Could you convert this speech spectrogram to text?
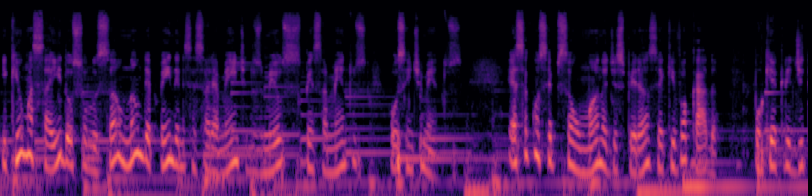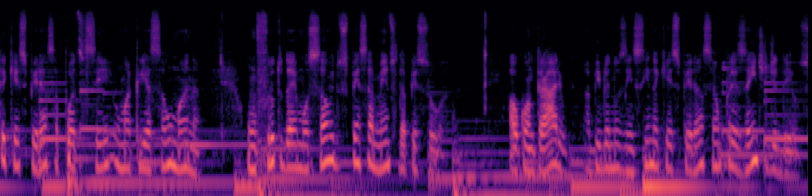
e que uma saída ou solução não depende necessariamente dos meus pensamentos ou sentimentos. Essa concepção humana de esperança é equivocada, porque acredita que a esperança pode ser uma criação humana, um fruto da emoção e dos pensamentos da pessoa. Ao contrário, a Bíblia nos ensina que a esperança é um presente de Deus,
